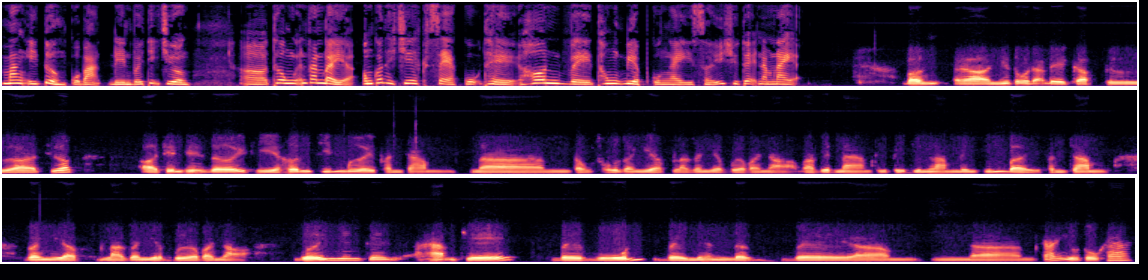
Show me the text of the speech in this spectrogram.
mang ý tưởng của bạn đến với thị trường. À, thưa ông Nguyễn Văn Bảy, ông có thể chia sẻ cụ thể hơn về thông điệp của ngày sở hữu trí tuệ năm nay ạ? Vâng, à, như tôi đã đề cập từ à, trước, ở trên thế giới thì hơn 90% là tổng số doanh nghiệp là doanh nghiệp vừa và nhỏ và Việt Nam thì từ 95 đến 97% doanh nghiệp là doanh nghiệp vừa và nhỏ với những cái hạn chế về vốn, về nhân lực, về uh, uh, các yếu tố khác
